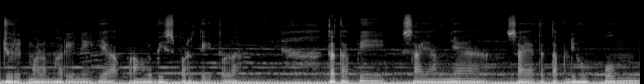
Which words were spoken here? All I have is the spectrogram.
jurit malam hari ini. Ya, kurang lebih seperti itulah. Tetapi sayangnya saya tetap dihukum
